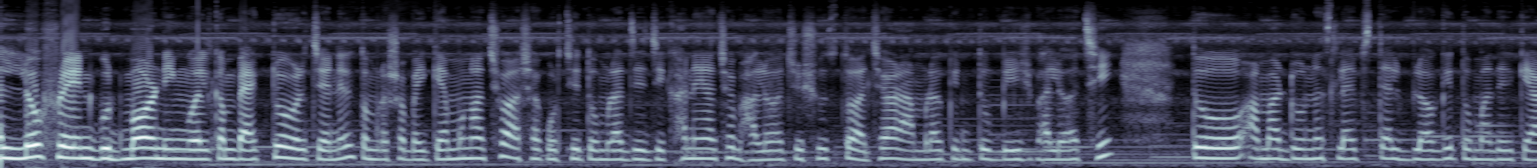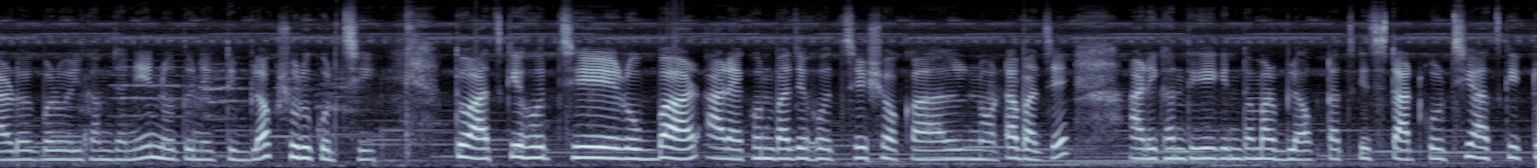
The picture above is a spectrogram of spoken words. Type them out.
hello friend, good morning, welcome back to our channel. তোমরা সবাই কেমন আছো? আশা করছি তোমরা যে যেখানে আছো ভালো আছো, সুস্থ আছো, আর আমরাও কিন্তু বেশ ভালো আছি। তো আমার ডোনাস লাইফস্টাইল ব্লগে তোমাদেরকে আরও একবার ওয়েলকাম জানিয়ে নতুন একটি ব্লগ শুরু করছি। তো আজকে হচ্ছে রোববার, আর এখন বাজে হচ্ছে সকাল নটা বাজে। আর এখান থেকে কিন্তু আমার ব্লগটা আজকে স্টার্ট করছি। আজকে একটু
